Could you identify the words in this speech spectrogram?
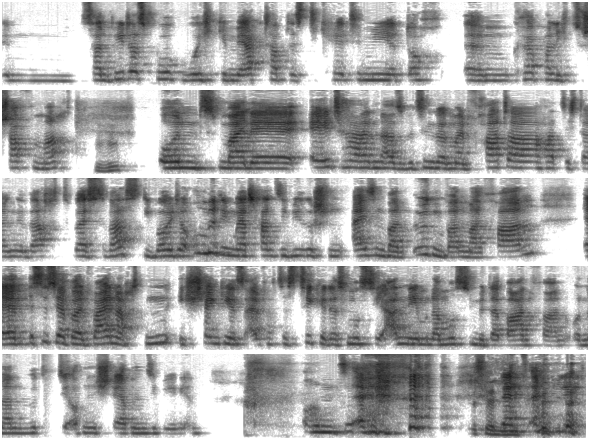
in St. Petersburg, wo ich gemerkt habe, dass die Kälte mir doch ähm, körperlich zu schaffen macht. Mhm. Und meine Eltern, also beziehungsweise mein Vater, hat sich dann gedacht, weißt du was, die wollte ja unbedingt mit der transsibirischen Eisenbahn irgendwann mal fahren. Ähm, es ist ja bald Weihnachten, ich schenke jetzt einfach das Ticket, das muss sie annehmen und dann muss sie mit der Bahn fahren und dann wird sie auch nicht sterben in Sibirien. Und äh, ja letztendlich,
